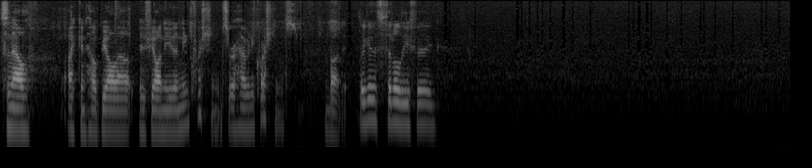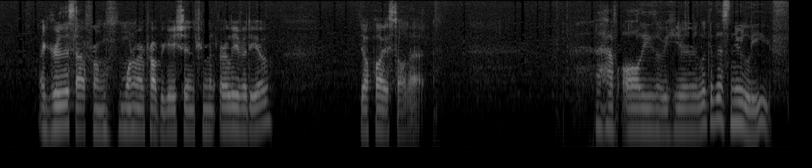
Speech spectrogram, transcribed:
so now I can help y'all out if y'all need any questions or have any questions about it. Look at this fiddle leaf fig. I grew this out from one of my propagations from an early video. Y'all probably saw that. I have all these over here. Look at this new leaf.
